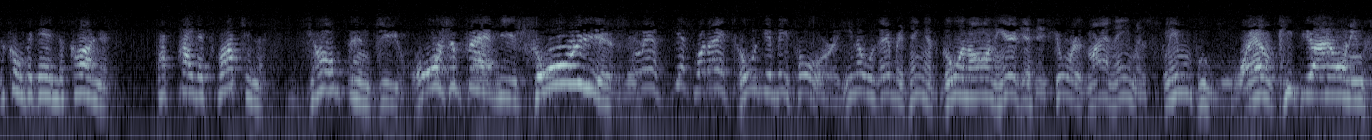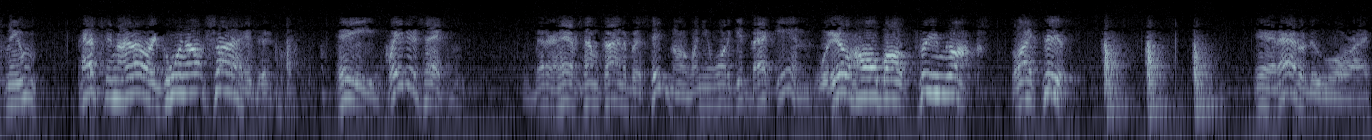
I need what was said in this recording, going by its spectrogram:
Look over there in the corner. That pilot's watching us. Jumping Jehoshaphat, he sure is. Well, that's just what I told you before. He knows everything that's going on here just as sure as my name is Slim Fool. Well, keep your eye on him, Slim. Patsy and I are going outside. Hey, wait a second. You better have some kind of a signal when you want to get back in. Well, how about three knocks? Like this. Yeah, that'll do all right.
